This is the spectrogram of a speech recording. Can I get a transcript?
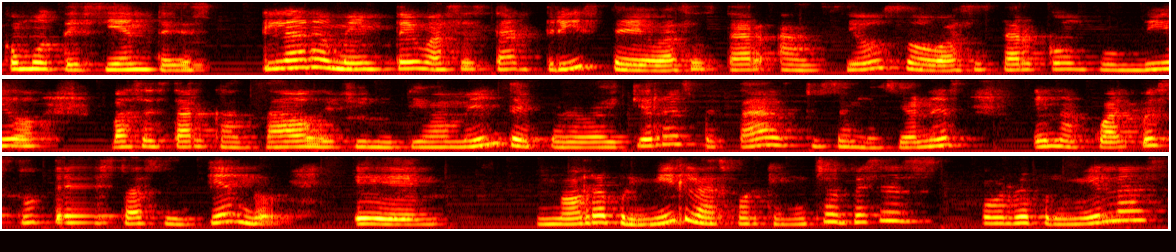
cómo te sientes, claramente vas a estar triste, vas a estar ansioso, vas a estar confundido, vas a estar cansado definitivamente, pero hay que respetar tus emociones en la cual pues tú te estás sintiendo. Eh, no reprimirlas, porque muchas veces por reprimirlas,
